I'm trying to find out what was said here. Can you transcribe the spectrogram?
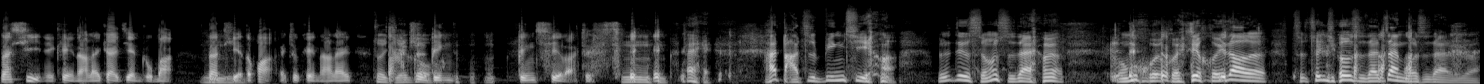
那锡你可以拿来盖建筑嘛，那铁的话，哎，就可以拿来做结构打制兵兵 器了。对，嗯，哎，还打制兵器啊？呃这个什么时代？我们回回回到了春春秋时代、战国时代了，是吧？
